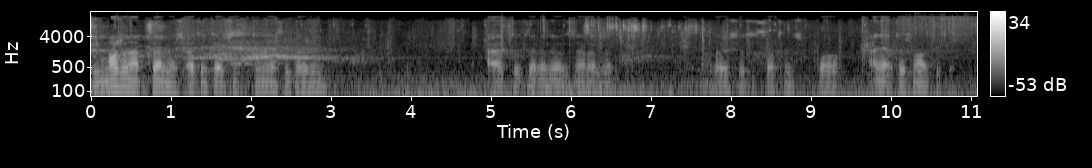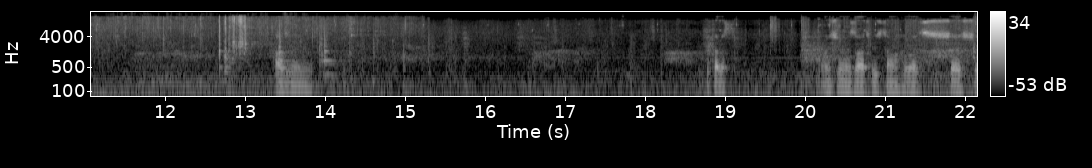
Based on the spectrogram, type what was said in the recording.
i może na celność, ale tym też tu nie jestem pewien. Ale tu zaraz, zaraz, zaraz. Mogę się cofnąć po... A nie, to już mam przecież. A zmienił. I teraz musimy załatwić tam chyba z sześciu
